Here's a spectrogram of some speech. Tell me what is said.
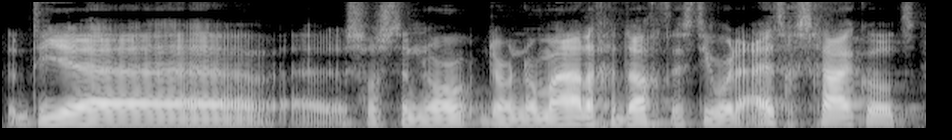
die, eh, eh, zoals de door normale gedachten, die worden uitgeschakeld.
